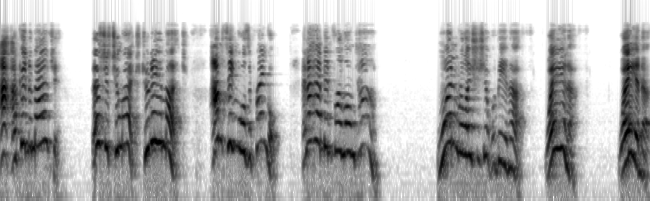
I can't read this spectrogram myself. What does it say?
I, I couldn't imagine. That's just too much. Too damn much. I'm single as a Pringle, and I have been for a long time. One relationship would be enough. Way enough. Way enough.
